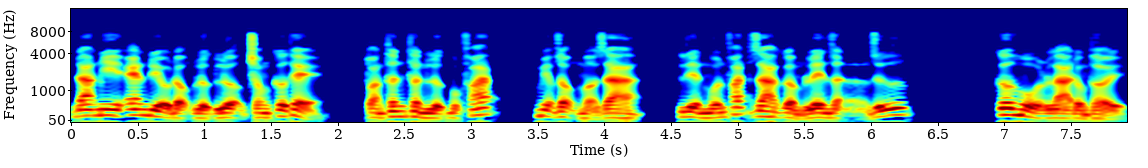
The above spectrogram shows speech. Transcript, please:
Daniel điều động lực lượng trong cơ thể, toàn thân thần lực bộc phát, miệng rộng mở ra, liền muốn phát ra gầm lên giận dữ. Cơ hồ là đồng thời,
